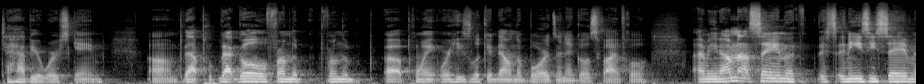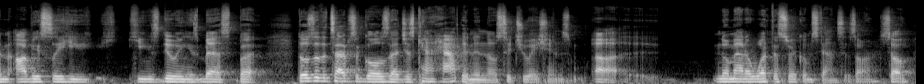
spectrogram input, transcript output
to have your worst game. Um, that that goal from the from the uh, point where he's looking down the boards and it goes five hole. I mean, I'm not saying that it's an easy save, and obviously he he was doing his best, but those are the types of goals that just can't happen in those situations, uh, no matter what the circumstances are. So.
